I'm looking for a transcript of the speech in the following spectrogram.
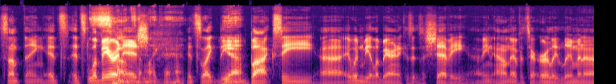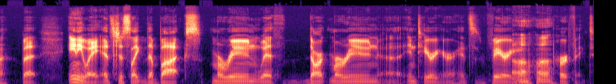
something? It's it's LeBaron-ish. Like that. It's like the Yeah. boxy. Uh, it wouldn't be a LeBaron because it's a Chevy. I mean, I don't know if it's an early Lumina, but anyway, it's just like the box maroon with dark maroon uh, interior. It's very Uh-huh. perfect.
